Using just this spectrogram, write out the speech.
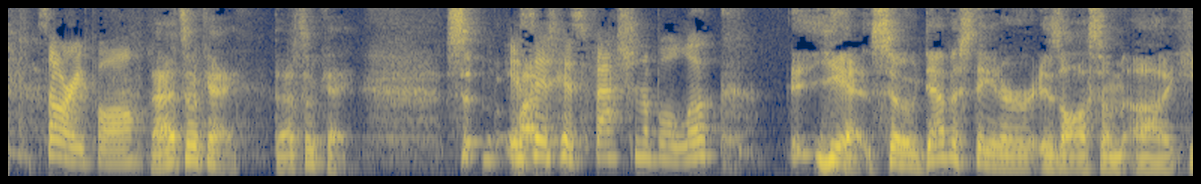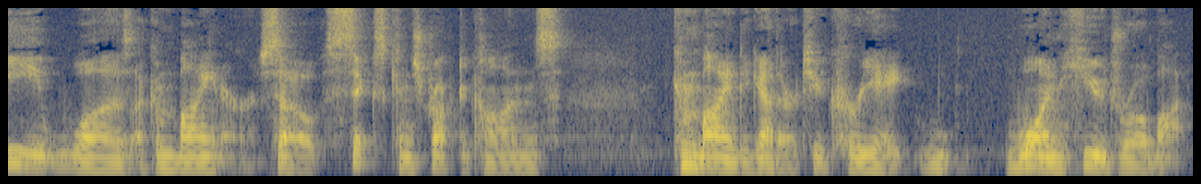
Sorry, Paul. That's okay. That's okay. So, Is I- it his fashionable look? Yeah, so Devastator is awesome. Uh, he was a combiner. So six Constructicons combined together to create one huge robot,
